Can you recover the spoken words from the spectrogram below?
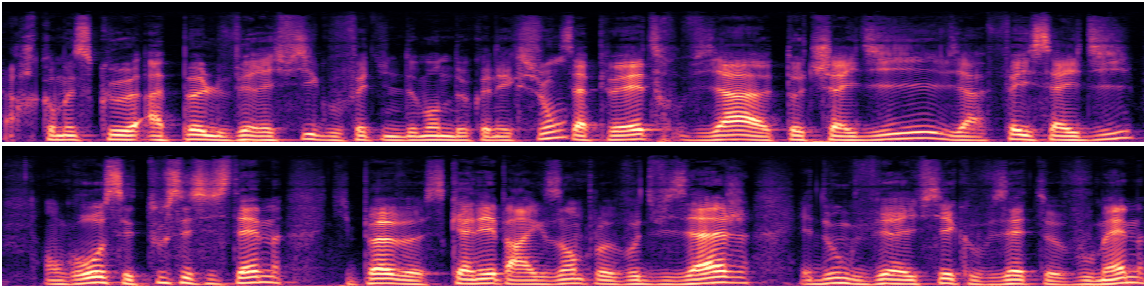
Alors comment est-ce que Apple vérifie que vous faites une demande de connexion? Ça peut être via Touch ID, via Face ID. En gros, c'est tous ces systèmes qui peuvent scanner par exemple votre visage et donc vérifier que vous êtes vous-même.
